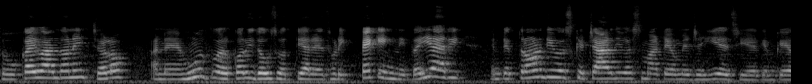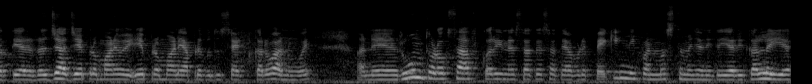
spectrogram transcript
તો કંઈ વાંધો નહીં, ચલો. અને હું કરી દઉં છું અત્યારે થોડીક પેકિંગની તૈયારી. કેમ કે ત્રણ દિવસ કે ચાર દિવસ માટે અમે જઈએ છીએ, કેમ કે અત્યારે રજા જે પ્રમાણે હોય એ પ્રમાણે આપણે બધું સેટ કરવાનું હોય. અને રૂમ થોડોક સાફ કરીને સાથે સાથે આપણે પેકિંગની પણ મસ્ત મજાની તૈયારી કરી લઈએ.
